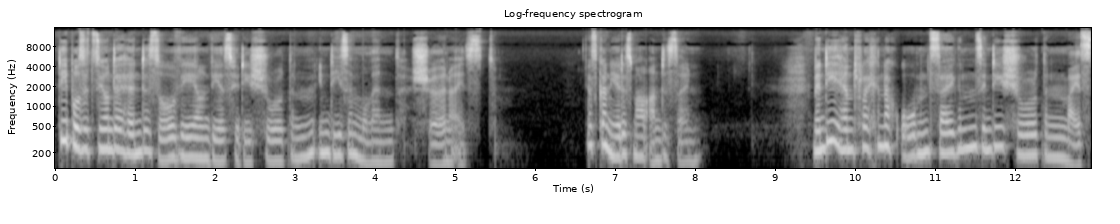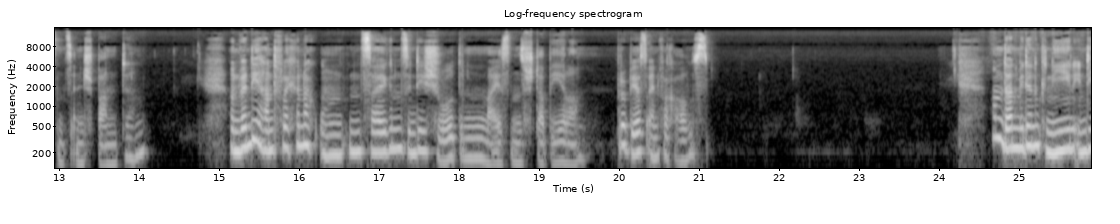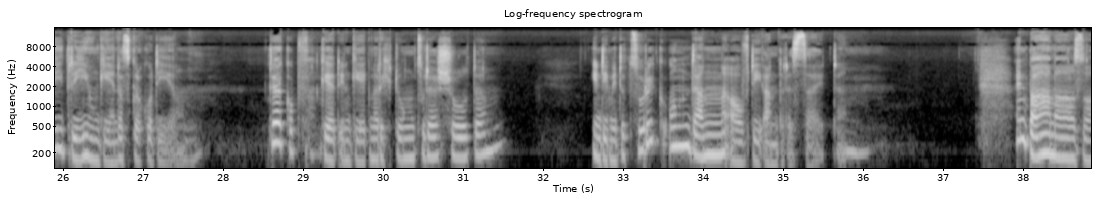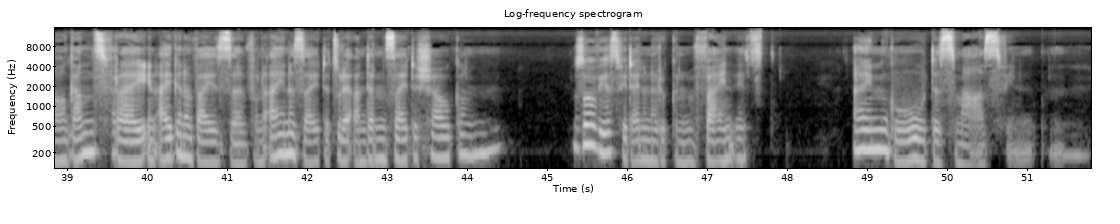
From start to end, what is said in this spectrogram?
Die Position der Hände so wählen, wie es für die Schultern in diesem Moment schöner ist. Es kann jedes Mal anders sein. Wenn die Handflächen nach oben zeigen, sind die Schultern meistens entspannter. Und wenn die Handflächen nach unten zeigen, sind die Schultern meistens stabiler. Probier's einfach aus. Und dann mit den Knien in die Drehung gehen, das Krokodil. Der Kopf geht in Gegenrichtung zu der Schulter, in die Mitte zurück und dann auf die andere Seite. Ein paar Mal so ganz frei in eigener Weise von einer Seite zu der anderen Seite schaukeln, so wie es für deinen Rücken fein ist. Ein gutes Maß finden.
